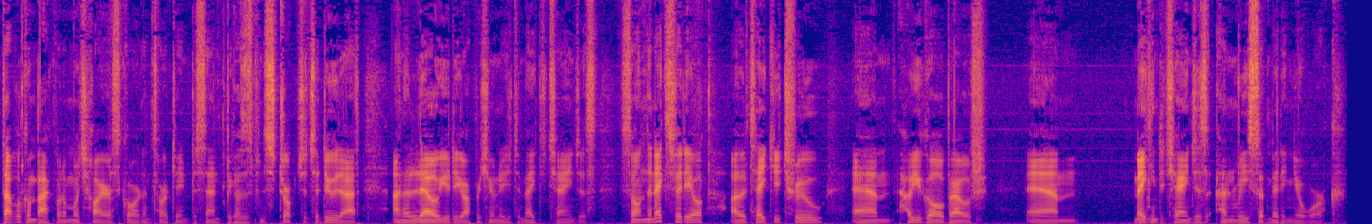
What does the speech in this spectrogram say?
that will come back with a much higher score than 13% because it's been structured to do that and allow you the opportunity to make the changes. So in the next video, I will take you through um, how you go about um, making the changes and resubmitting your work.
